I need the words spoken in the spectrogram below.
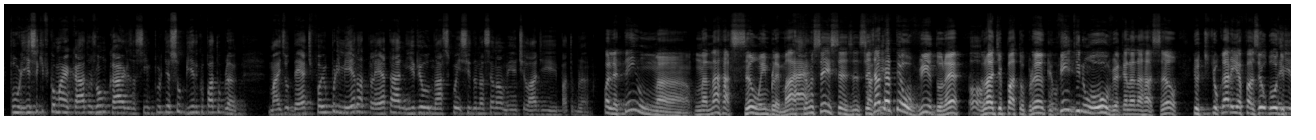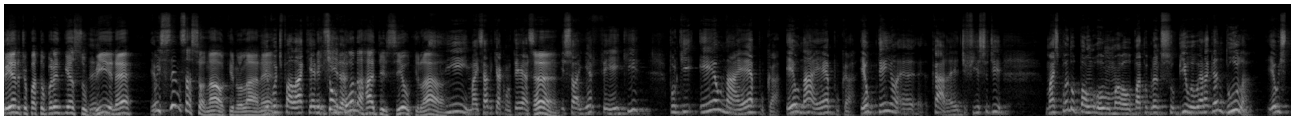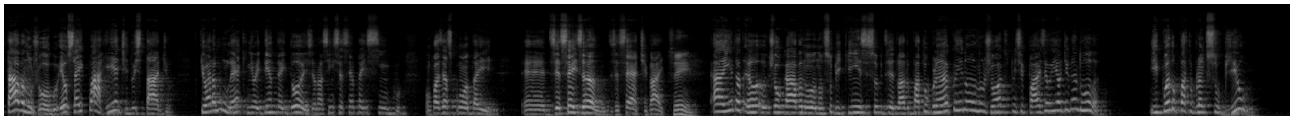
Por isso que ficou marcado o João Carlos, assim, por ter subido com o Pato Branco. Mas o Det foi o primeiro atleta a nível conhecido nacionalmente lá de Pato Branco. Olha, tem uma, uma narração emblemática, é. não sei se você já, deve ter ouvido, né? Oh, lá de Pato Branco. Quem vi. que não ouve aquela narração? Que o, que o cara ia fazer o gol de pênalti, o Pato Branco ia subir, né? Foi sensacional aquilo lá, né? Eu vou te falar que é mentira. Ele soltou na Rádio Dirceu que lá. Sim, mas sabe o que acontece? É. Isso aí é fake porque eu, na época, eu, na época, eu tenho. É, cara, é difícil de. Mas quando o, o, o, Pato Branco subiu, eu era gandula. Eu estava no jogo, eu saí com a rede do estádio. Porque eu era moleque em 82, eu nasci em 65. Vamos fazer as contas aí. É, 16 anos, 17, vai. Sim. Ainda eu jogava no, no Sub-15, sub lá do Pato Branco, e no, nos jogos principais eu ia de gandula. E quando o Pato Branco subiu,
